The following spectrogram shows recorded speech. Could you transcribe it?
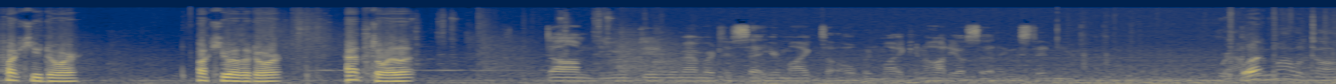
Fuck you, door. Fuck you, other door. That's toilet. Dom, you did remember to set your mic to open mic in audio settings, didn't you? Grab What? a Molotov.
